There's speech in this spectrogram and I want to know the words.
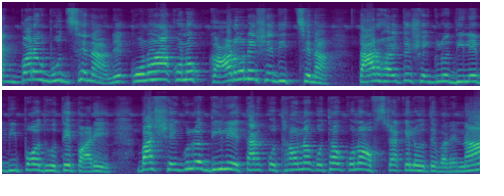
একবারও বুঝছে না যে কোনো না কোনো কারণে সে দিচ্ছে না। তার হয়তো সেগুলো দিলে বিপদ হতে পারে বা সেগুলো দিলে তার কোথাও না কোথাও কোনো অবস্ট্রাকেল হতে পারে। না,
